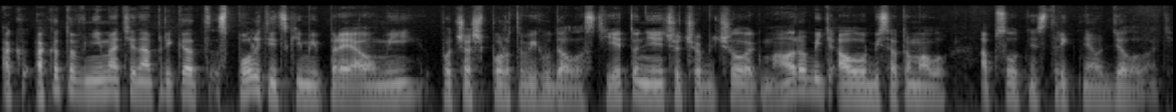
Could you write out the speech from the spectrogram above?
ako, ako to vnímate napríklad s politickými prejavmi počas športových udalostí? Je to niečo, čo by človek mal robiť, alebo by sa to malo absolútne striktne oddelovať?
